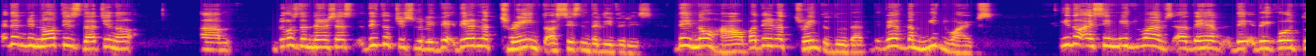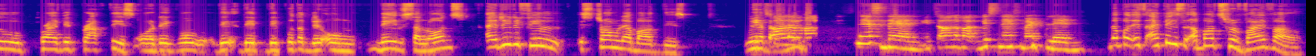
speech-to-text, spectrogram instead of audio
And then we noticed that, you know, um, because the nurses, they don't usually, they, they are not trained to assist in deliveries. They know how, but they're not trained to do that. We have the midwives. You know, I see midwives, uh, they have, they, they go to private practice or they go, they, they, they put up their own nail salons. I really feel strongly about this we it's all about business then. It's all about business, Marlene. No, but it's, I think it's about survival.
